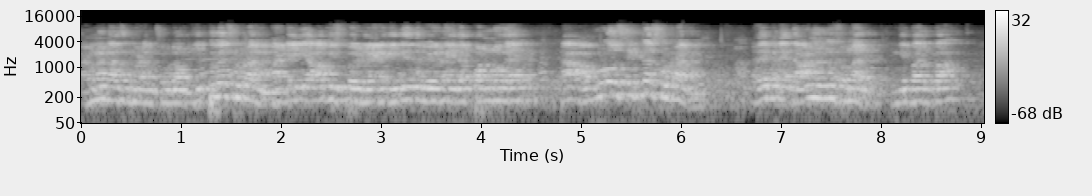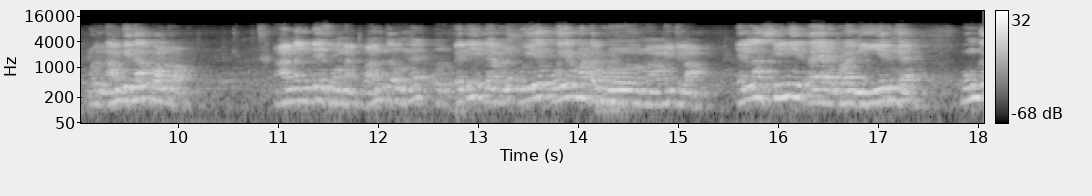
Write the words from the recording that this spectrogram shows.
கமலநாசன் மேடம் சொல்றாங்க. இப்பவே சொல்றாங்க நான் டெய்லி ஆபீஸ் போயிடுவேன் எனக்கு இது இது வேணும் இதை பண்ணுங்க. நான் அவ்வளோ ஸ்ட்ரிக்டா சொல்றாங்க. அதே மாதிரி தானன்னு சொன்னார். இங்க பாருப்பா உங்களை நம்பி தான் பண்றோம். நம்பிட்டே சொன்னேன். வந்த உடனே ஒரு பெரிய லெவலுக்கு உயர் உயர்மட்ட குழு அமைக்கலாம். எல்லாம் சீனியர் தயாரிப்பாளர் நீ இருங்க. உங்க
